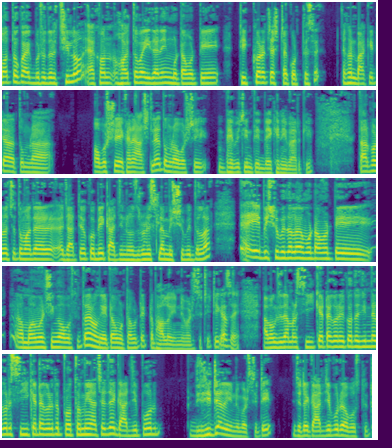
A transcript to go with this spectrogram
গত কয়েক বছর ধরে ছিল, এখন হয়তোবা ইদানিং মোটামুটি ঠিক করার চেষ্টা করতেছে। এখন বাকিটা তোমরা অবশ্যই এখানে আসলে তোমরা অবশ্যই ভেবে চিন্তে দেখে নিবে আর কি। তারপর হচ্ছে তোমাদের জাতীয় কবি কাজী নজরুল ইসলাম বিশ্ববিদ্যালয়। এই বিশ্ববিদ্যালয় মোটামুটি ময়মনসিংহে অবস্থিত এবং এটাও মোটামুটি একটা ভালো ইউনিভার্সিটি, ঠিক আছে? এবং যদি আমরা সি ক্যাটাগরির কথা চিন্তা করি, সি ক্যাটাগরিতে প্রথমেই আছে যে গাজীপুর ডিজিটাল ইউনিভার্সিটি, যেটা গাজীপুরে অবস্থিত।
